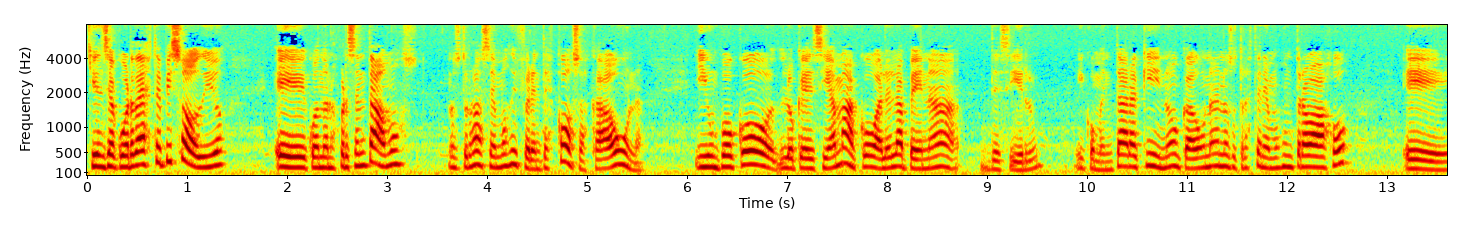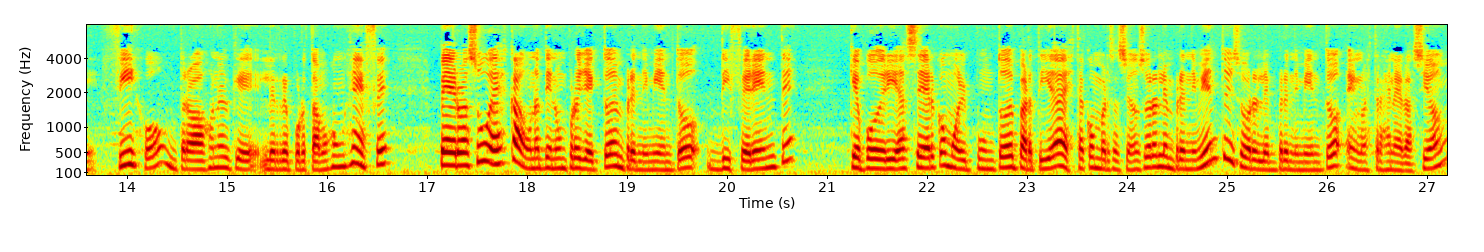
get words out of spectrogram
quien se acuerda de este episodio, eh, cuando nos presentamos, nosotros hacemos diferentes cosas, cada una. Y un poco lo que decía Mako, vale la pena decir y comentar aquí, ¿no? Cada una de nosotras tenemos un trabajo eh, fijo, un trabajo en el que le reportamos a un jefe, pero a su vez cada una tiene un proyecto de emprendimiento diferente que podría ser como el punto de partida de esta conversación sobre el emprendimiento y sobre el emprendimiento en nuestra generación,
